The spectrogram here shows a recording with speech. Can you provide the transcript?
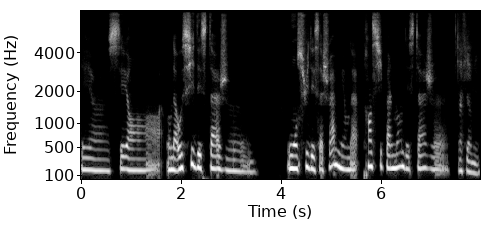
Et c'est en... on a aussi des stages où on suit des sages-femmes, mais on a principalement des stages euh, infirmier.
